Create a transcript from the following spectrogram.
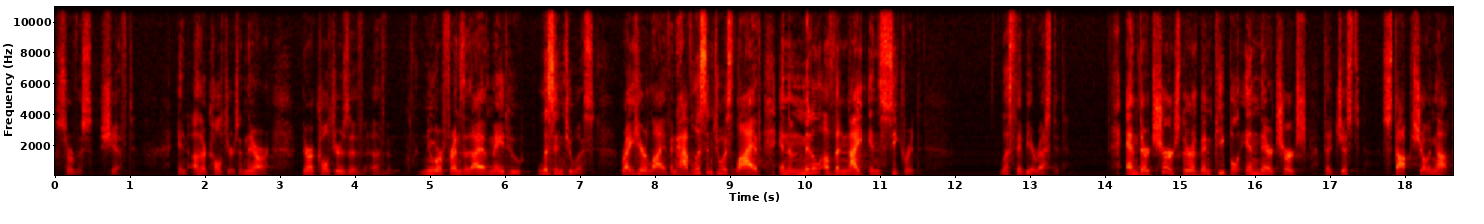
service shift. In other cultures, and there are, there are cultures of, of newer friends that I have made who listen to us right here live and have listened to us live in the middle of the night in secret, lest they be arrested. And their church, there have been people in their church that just stopped showing up.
